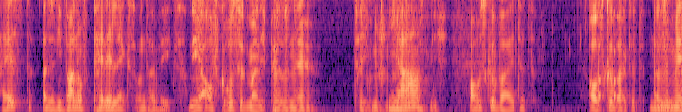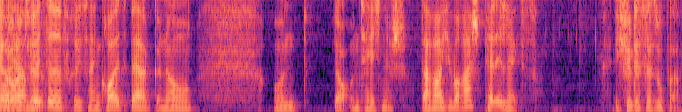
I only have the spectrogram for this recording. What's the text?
Heißt, also die waren auf Pedelecs unterwegs. Nee, aufgerüstet meine ich personell. Technisch Ja, nicht. ausgeweitet. Ausgeweitet. Also Hm, mehr Feuer Leute. Mitte, Friedrichshain-Kreuzberg, genau. Und ja, und technisch. Da war ich überrascht, Pedelecs. Ich finde das ja super.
